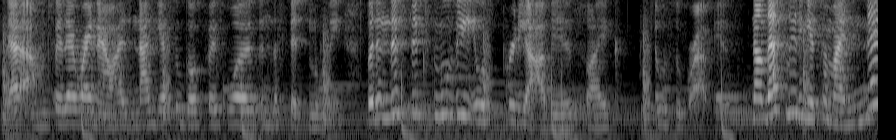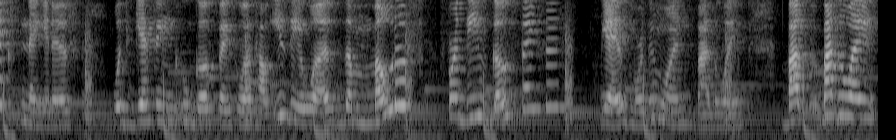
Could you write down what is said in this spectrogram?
That I'm gonna say that right now. I did not guess who Ghostface was in the fifth movie. But in this sixth movie, it was pretty obvious. Like it was super obvious. Now that's leading into my next negative with guessing who Ghostface was, how easy it was. The motive for these ghost faces, yeah, it's more than one, by the way. By, by the way,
